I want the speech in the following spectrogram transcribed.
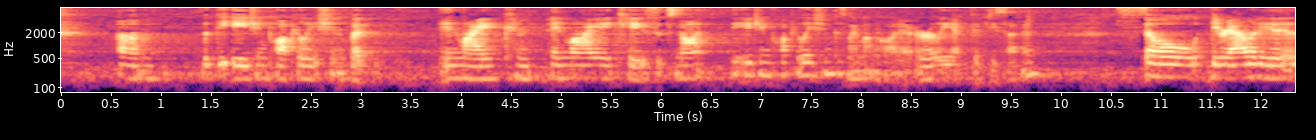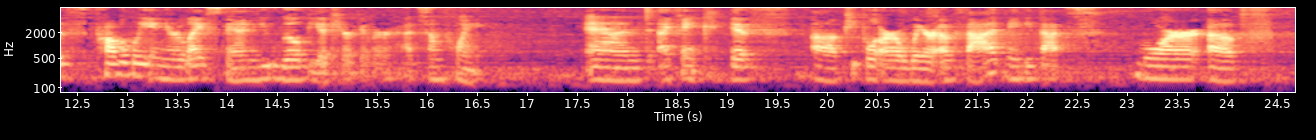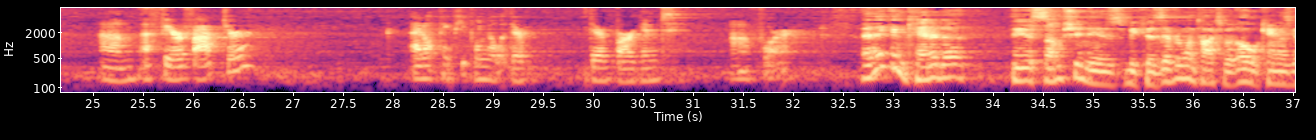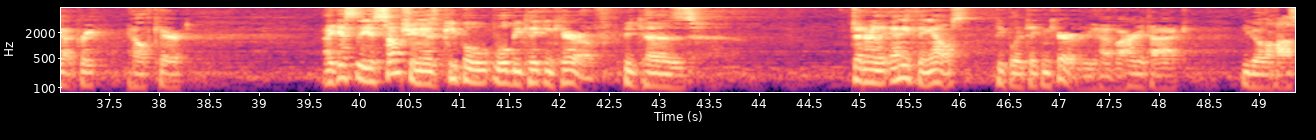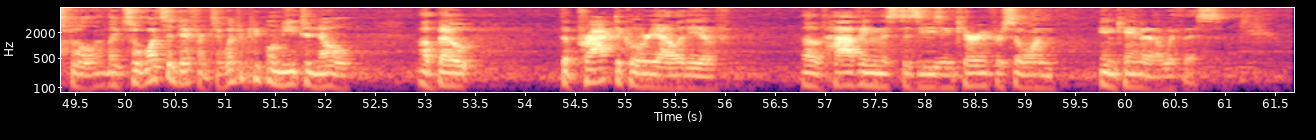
um, with the aging population, but in my in my case, it's not the aging population because my mom got it early at 57. So the reality is, probably in your lifespan, you will be a caregiver at some point. And I think if uh, people are aware of that, maybe that's more of um, a fear factor. I don't think people know what they're they're bargained uh, for. I think in Canada, the assumption is because everyone talks about, oh, Canada's got great health care. I guess the assumption is people will be taken care of because generally anything else, people are taken care of. You have a heart attack, you go to the hospital. Like, so what's the difference? What do people need to know about the practical reality of of having this disease and caring for someone in Canada with this?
